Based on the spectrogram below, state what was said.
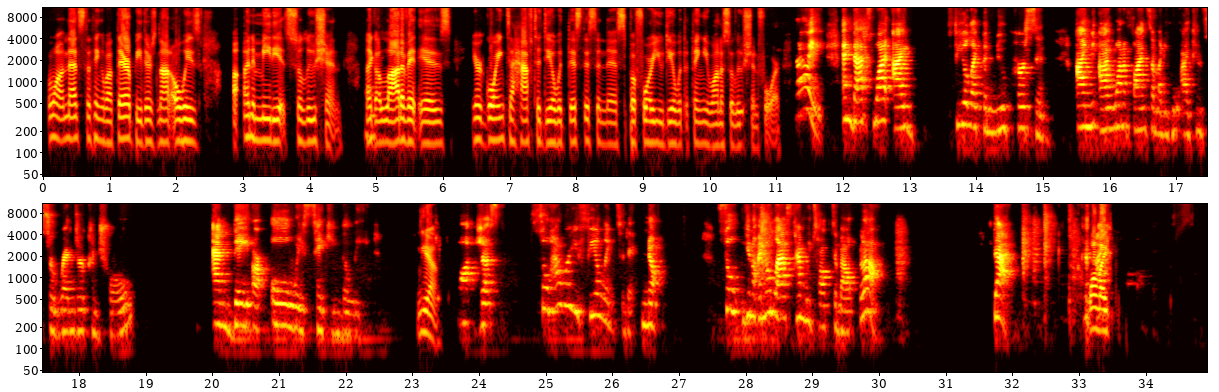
Well, and that's the thing about therapy. There's not always a, an immediate solution. Like a lot of it is you're going to have to deal with this, this, and this before you deal with the thing you want a solution for. Right. And that's why I feel like the new person, I, I want to find somebody who I can surrender control and they are always taking the lead. Yeah. Not just, so how are you feeling today? No. So, you know, I know last time we talked about blah. That. Well, like,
